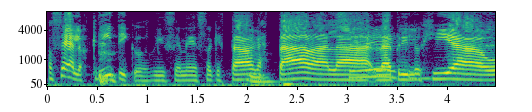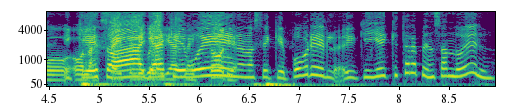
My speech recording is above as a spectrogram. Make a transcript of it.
O sea, los críticos dicen eso, que estaba mm. gastada la, trilogía o, y que esto, ah, ya, qué bueno, no sé qué, pobre, ¿qué, qué estará pensando él?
